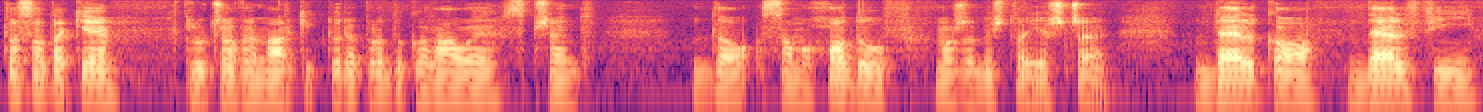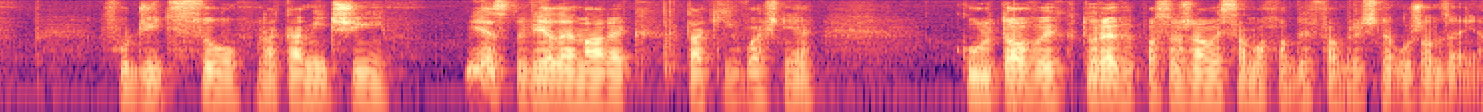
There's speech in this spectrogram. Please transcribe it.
To są takie kluczowe marki, które produkowały sprzęt do samochodów. Może być to jeszcze Delco, Delphi, Fujitsu, Nakamichi. Jest wiele marek takich właśnie kultowych, które wyposażały samochody w fabryczne urządzenia.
